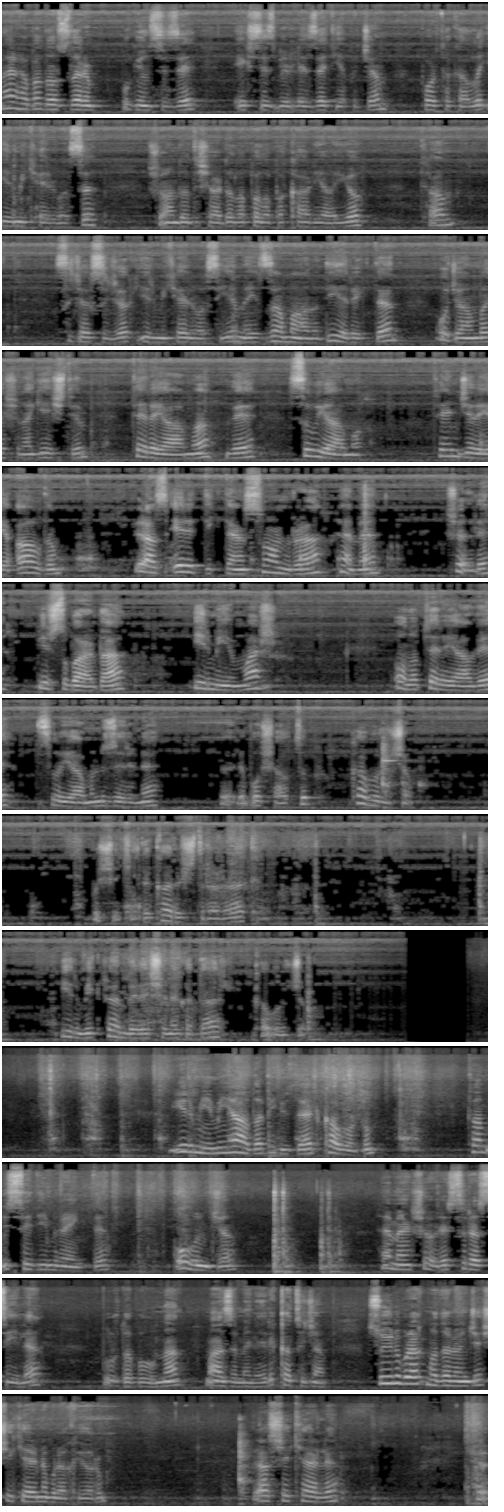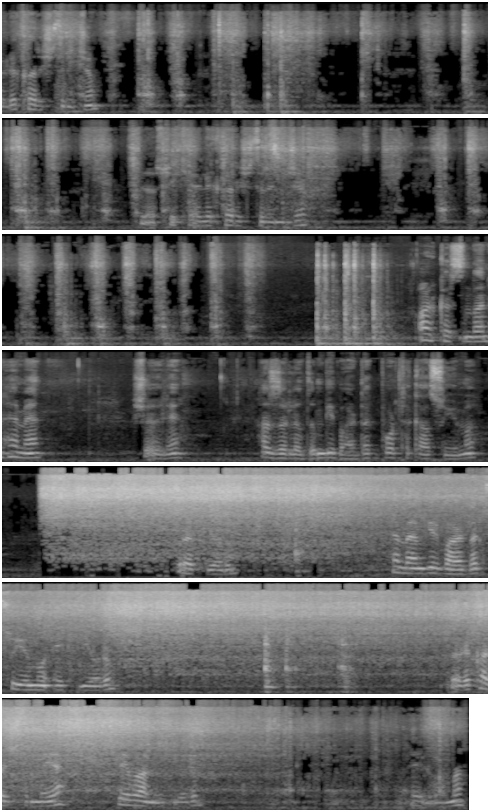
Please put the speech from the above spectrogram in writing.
Merhaba dostlarım. Bugün size eşsiz bir lezzet yapacağım. Portakallı irmik helvası. Şu anda dışarıda lapa lapa kar yağıyor. Tam sıcak sıcak irmik helvası yeme zamanı diyerekten ocağın başına geçtim. Tereyağımı ve sıvı yağımı tencereye aldım. Biraz erittikten sonra hemen şöyle bir su bardağı irmiğim var. Onu tereyağı ve sıvı yağımın üzerine böyle boşaltıp kavuracağım. Bu şekilde karıştırarak irmik pembeleşene kadar kavuracağım. İrmiğimi yağda bir güzel kavurdum. Tam istediğim renkte olunca hemen şöyle sırasıyla burada bulunan malzemeleri katacağım. Suyunu bırakmadan önce şekerini bırakıyorum. Biraz şekerle şöyle karıştıracağım. Biraz şekerle karıştırınca arkasından hemen şöyle hazırladığım bir bardak portakal suyumu bırakıyorum. Hemen bir bardak suyumu ekliyorum. Böyle karıştırmaya devam ediyorum. Helvamı.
